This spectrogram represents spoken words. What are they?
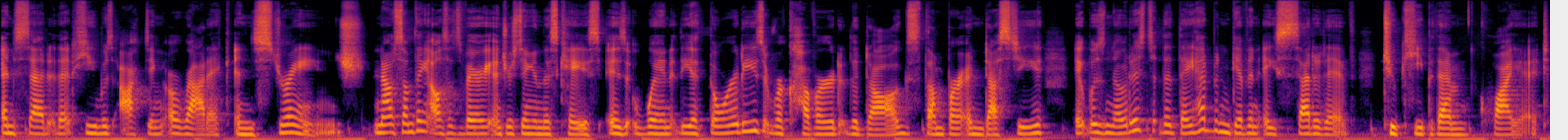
and said that he was acting erratic and strange. Now, something else that's very interesting in this case is when the authorities recovered the dogs, Thumper and Dusty, it was noticed that they had been given a sedative to keep them quiet,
